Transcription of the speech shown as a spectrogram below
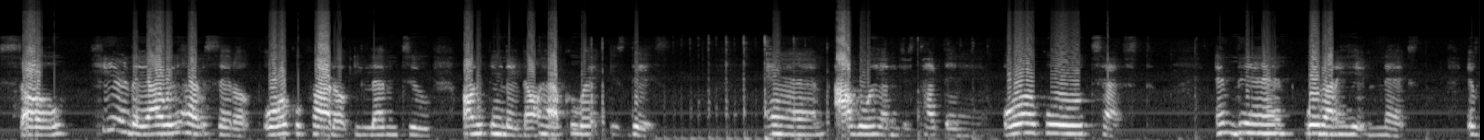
So here they already have it set up Oracle product 11.2 only thing they don't have correct is this and I'll go ahead and just type that in Oracle test and then we're going to hit next. If,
